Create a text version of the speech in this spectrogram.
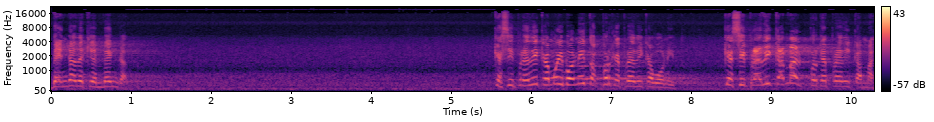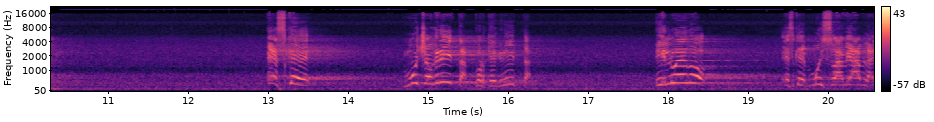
Venga de quien venga. Que si predica muy bonito, porque predica bonito que si predica mal, porque predica mal. Es que mucho grita, porque grita. Y luego, es que muy suave habla.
